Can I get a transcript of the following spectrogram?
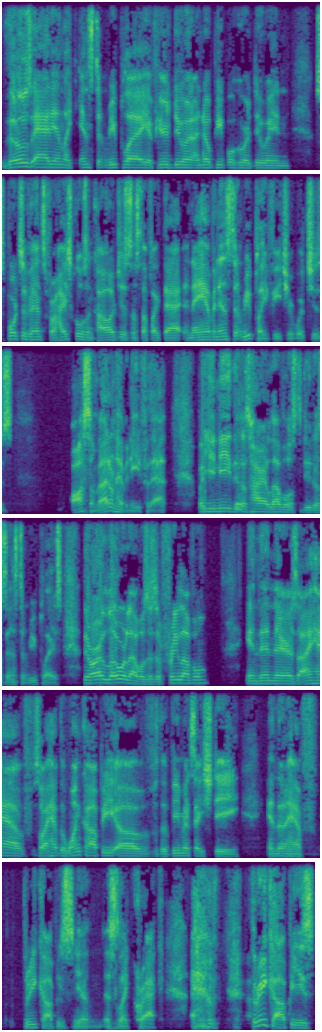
those add in like instant replay. If you're doing, I know people who are doing sports events for high schools and colleges and stuff like that, and they have an instant replay feature, which is awesome. I don't have a need for that, but you need those higher levels to do those instant replays. There are lower levels. There's a free level. And then there's, I have, so I have the one copy of the vMix HD, and then I have three copies. Yeah, it's like crack. I have three copies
